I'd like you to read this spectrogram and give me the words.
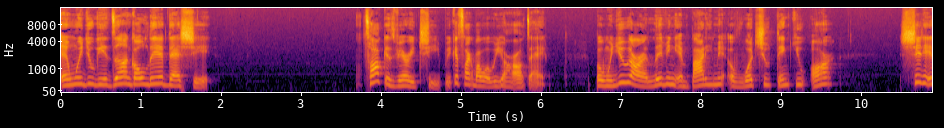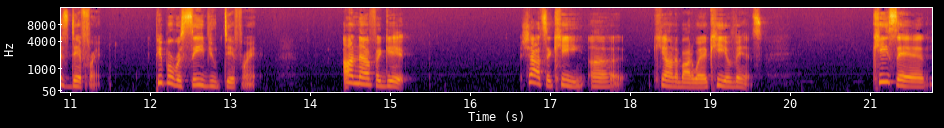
And when you get done, go live that shit. Talk is very cheap. We can talk about what we are all day. But when you are a living embodiment of what you think you are, shit is different. People receive you different. I'll never forget. Shout out to Key, uh, Kiana, by the way, Key Events. Key said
